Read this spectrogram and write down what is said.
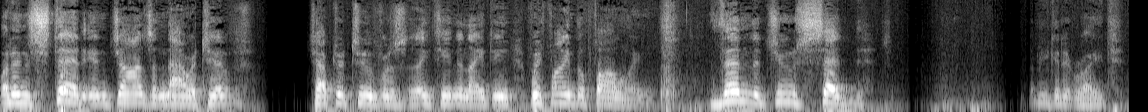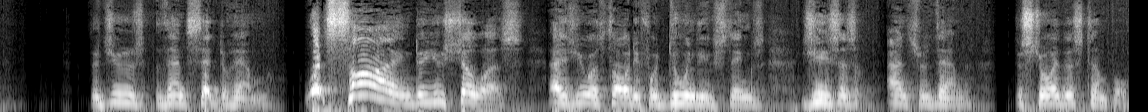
But instead, in John's narrative, chapter 2, verses 18 and 19, we find the following. Then the Jews said, let me get it right. The Jews then said to him, What sign do you show us as your authority for doing these things. Jesus answered them, Destroy this temple.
